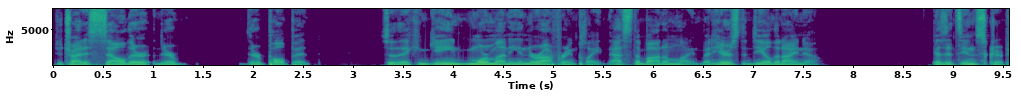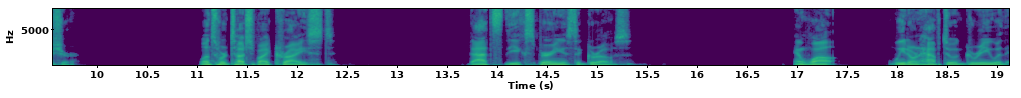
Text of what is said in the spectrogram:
to try to sell their their their pulpit so they can gain more money in their offering plate. That's the bottom line. But here's the deal that I know because it's in Scripture. Once we're touched by Christ, that's the experience that grows. And while we don't have to agree with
